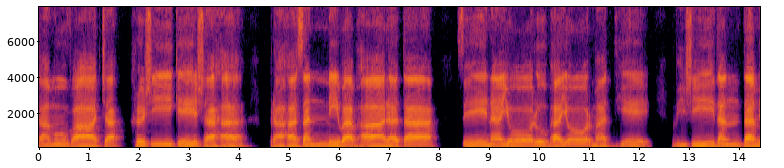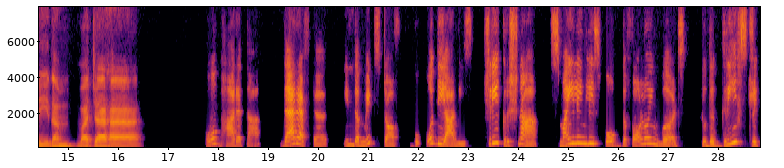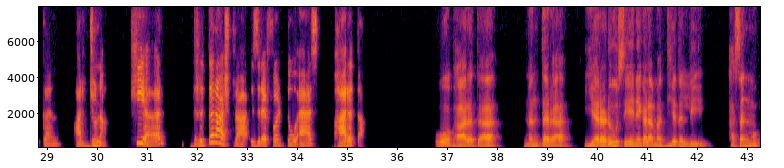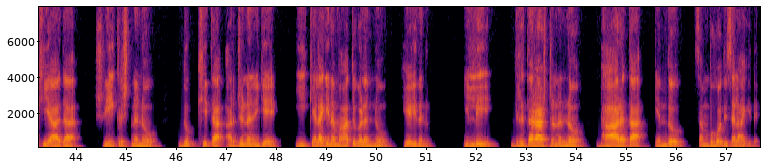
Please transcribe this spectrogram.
तमुवाच हृषीकेशः प्रहसन्निव भारत। सेनयोरुभयोर्मध्ये विषीदन्तमिदं वचः। O Bharata, thereafter, in the midst of both the armies, Sri Krishna smilingly spoke the following words to the grief stricken Arjuna. Here, Dhritarashtra is referred to as Bharata. ಓ ಭಾರತ ನಂತರ ಎರಡೂ ಸೇನೆಗಳ ಮಧ್ಯದಲ್ಲಿ ಹಸನ್ಮುಖಿಯಾದ ಶ್ರೀಕೃಷ್ಣನು ದುಃಖಿತ ಅರ್ಜುನನಿಗೆ ಈ ಕೆಳಗಿನ ಮಾತುಗಳನ್ನು ಹೇಳಿದನು. ಇಲ್ಲಿ ಧೃತರಾಷ್ಟ್ರನನ್ನು ಭಾರತ ಎಂದು ಸಂಬೋಧಿಸಲಾಗಿದೆ.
